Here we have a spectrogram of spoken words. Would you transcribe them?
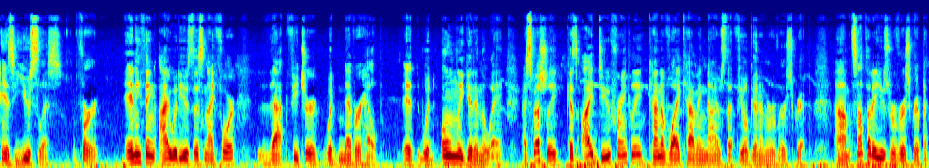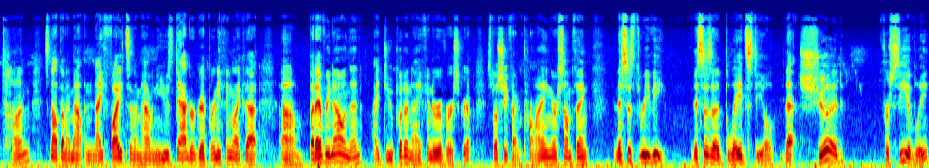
is useless for anything I would use this knife for. That feature would never help it would only get in the way, especially because I do, frankly, kind of like having knives that feel good in reverse grip. Um, it's not that I use reverse grip a ton. It's not that I'm out in knife fights and I'm having to use dagger grip or anything like that. Um, but every now and then, I do put a knife into reverse grip, especially if I'm prying or something. And this is 3V. This is a blade steel that should, foreseeably,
